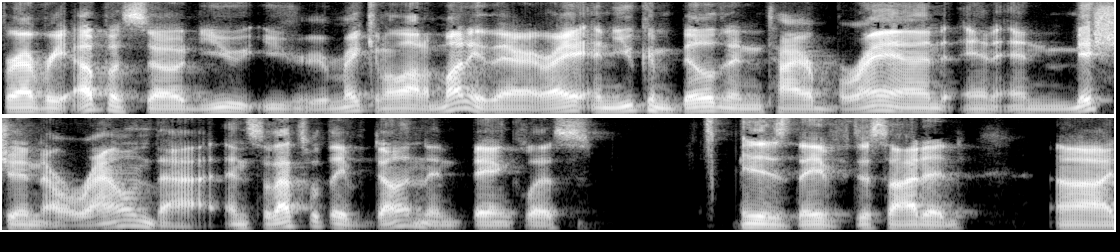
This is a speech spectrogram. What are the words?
for every episode you you- you're making a lot of money there right? And you can build an entire brand and and mission around that. And so that's what they've done in bankless is they've decided uh,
